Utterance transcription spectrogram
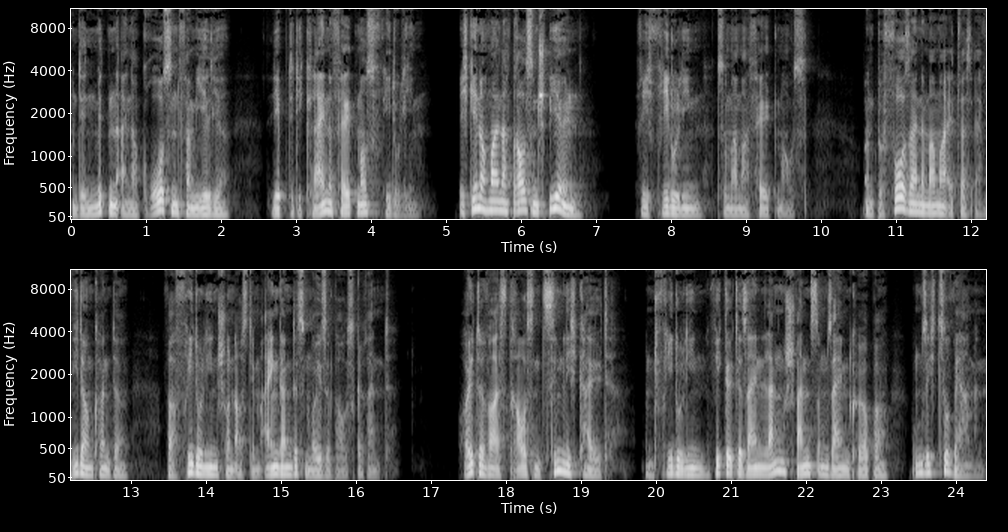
und inmitten einer großen Familie lebte die kleine Feldmaus Fridolin. Ich geh noch mal nach draußen spielen, rief Fridolin zu Mama Feldmaus. Und bevor seine Mama etwas erwidern konnte, war Fridolin schon aus dem Eingang des Mäusebaus gerannt. Heute war es draußen ziemlich kalt und Fridolin wickelte seinen langen Schwanz um seinen Körper, um sich zu wärmen.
